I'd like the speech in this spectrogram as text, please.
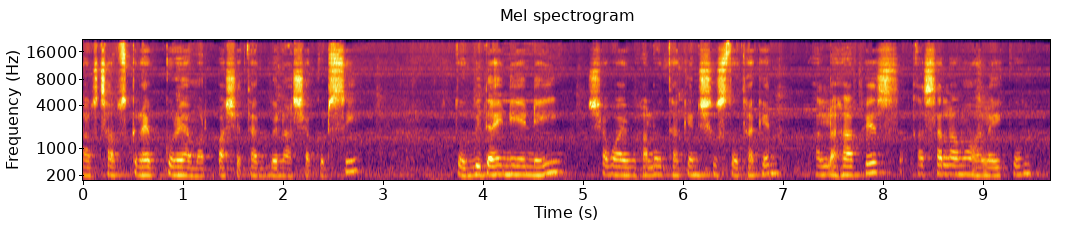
আর সাবস্ক্রাইব করে আমার পাশে থাকবেন আশা করছি। তো বিদায় নিয়ে নেই। সবাই ভালো থাকেন, সুস্থ থাকেন। আল্লাহ হাফেজ। আসসালামু আলাইকুম।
